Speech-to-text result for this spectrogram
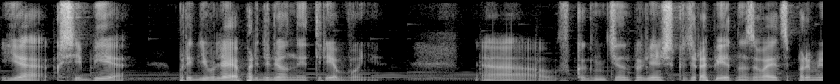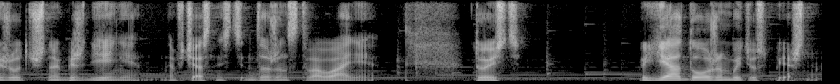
я к себе предъявляю определенные требования. Э, в когнитивно-поведенческой терапии это называется промежуточное убеждение, в частности, долженствование. То есть я должен быть успешным,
